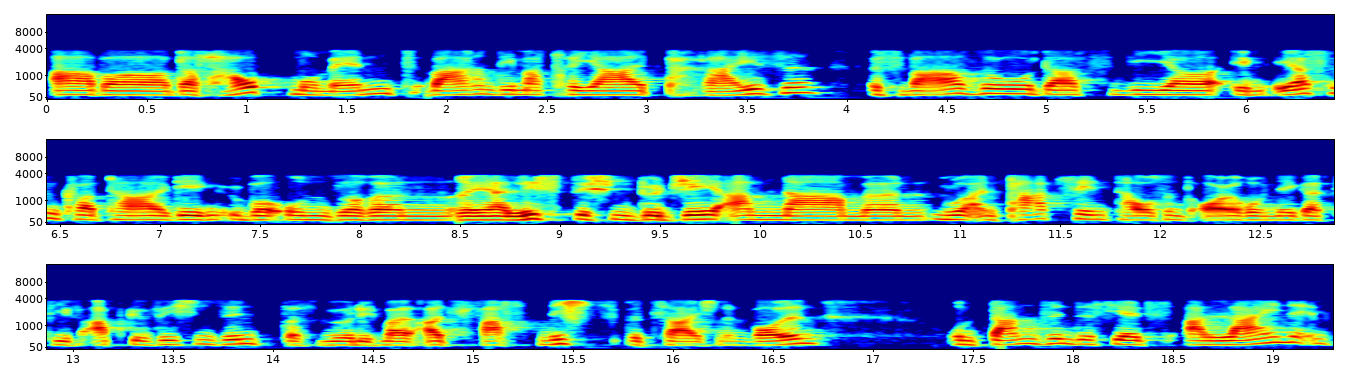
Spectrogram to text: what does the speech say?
aber das Hauptmoment waren die Materialpreise. Es war so, dass wir im ersten Quartal gegenüber unseren realistischen Budgetannahmen nur ein paar Zehntausend Euro negativ abgewichen sind. Das würde ich mal als fast nichts bezeichnen wollen. Und dann sind es jetzt alleine im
